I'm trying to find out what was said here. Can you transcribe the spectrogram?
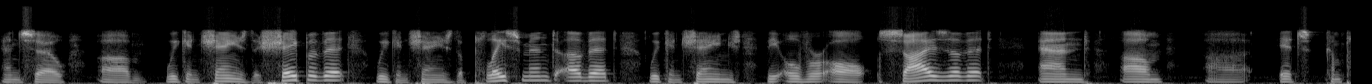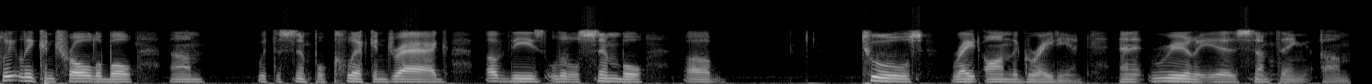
And so um, we can change the shape of it, we can change the placement of it, we can change the overall size of it, and um, uh, it's completely controllable um, with the simple click and drag of these little symbol uh, tools right on the gradient. And it really is something um,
